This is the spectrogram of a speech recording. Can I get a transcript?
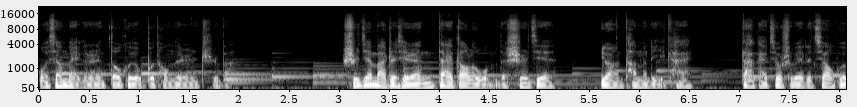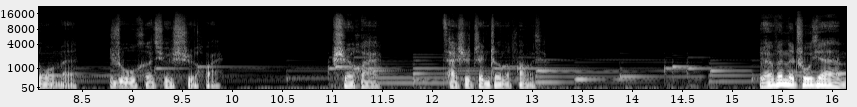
我想每个人都会有不同的认知吧。时时间把这些人带到了我们的世界，又让他们离开，大概就是为了教会我们如何去释怀。释怀，才是真正的放下。缘分的出现，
